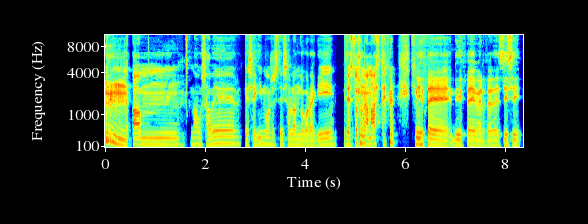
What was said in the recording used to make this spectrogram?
vamos a ver, que seguimos, estáis hablando por aquí. Dice, esto es una máster, dice, dice Mercedes. Sí, sí,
